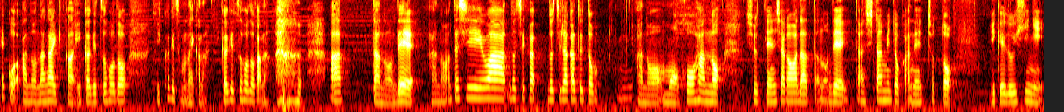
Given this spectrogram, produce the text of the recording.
結構あの長い期間1ヶ月ほど1ヶ月もないかな。1ヶ月ほどかな。あったのであの私はどちらかどちらかというとあのもう後半の出店者側だったので一旦下見とかねちょっと行ける日に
